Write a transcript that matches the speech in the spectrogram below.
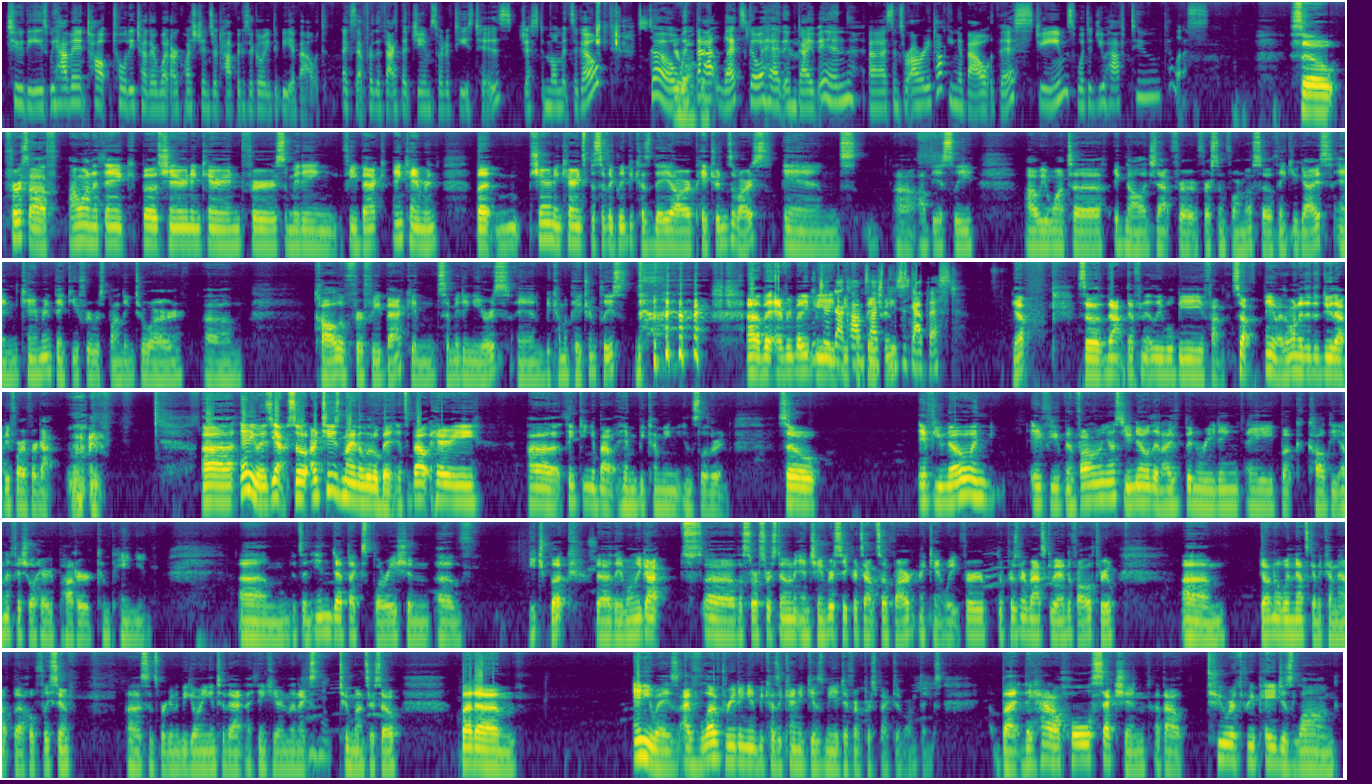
to these. We haven't ta- told each other what our questions or topics are going to be about, except for the fact that James sort of teased his just moments ago. So, You're with welcome. that, let's go ahead and dive in. Uh, since we're already talking about this, James, what did you have to tell us? So, first off, I want to thank both Sharon and Karen for submitting feedback, and Cameron, but Sharon and Karen specifically because they are patrons of ours, and uh, obviously, uh, we want to acknowledge that for first and foremost. So thank you guys, and Cameron, thank you for responding to our um, call of for feedback and submitting yours. And become a patron, please. uh, but everybody, be patreon.com slash peeves gabfest. Yep. So that definitely will be fun. So, anyways, I wanted to do that before I forgot. Uh, anyways, yeah. So I teased mine a little bit. It's about Harry uh, thinking about him becoming in Slytherin. So if you know and if you've been following us, you know that I've been reading a book called The Unofficial Harry Potter Companion. Um, it's an in depth exploration of each book. Uh, they've only got uh, the Sorcerer's Stone and Chamber of Secrets out so far. I can't wait for the Prisoner of Azkaban to follow through. Um, don't know when that's going to come out, but hopefully soon. Uh, since we're going to be going into that, I think here in the next mm-hmm. two months or so. But um, anyways, I've loved reading it because it kind of gives me a different perspective on things. But they had a whole section about two or three pages long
